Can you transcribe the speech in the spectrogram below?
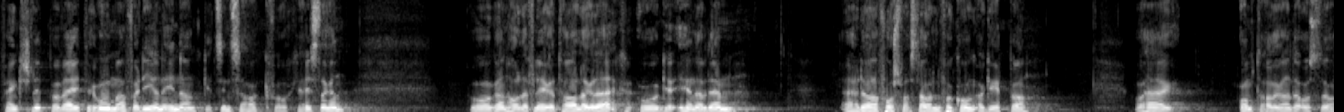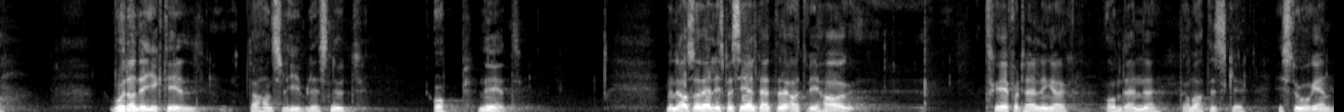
fengslet på vei til Roma fordi han har innanket sin sak for keiseren. Og han holder flere talere der, og en av dem er da forsvarstalen for kong Agrippa. Og her omtaler han da også hvordan det gikk til da hans liv ble snudd opp ned. Men det er også veldig spesielt dette at vi har tre fortellinger om denne dramatiske historien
